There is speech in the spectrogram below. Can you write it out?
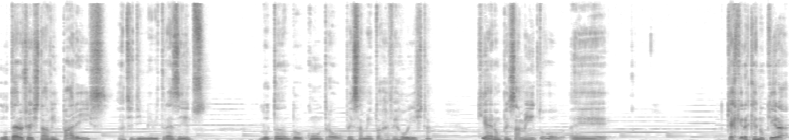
Lutero já estava em Paris antes de 1300, lutando contra o pensamento averroísta, que era um pensamento, é... quer queira, quer não queira,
